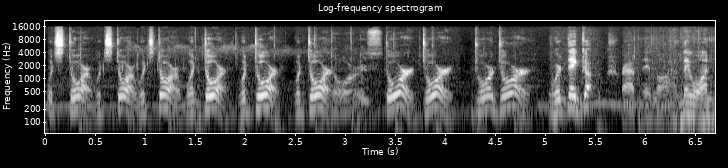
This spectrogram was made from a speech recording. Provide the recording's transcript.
Which door? Which door? Which door? What door? What door? What door? Doors? Door, door, door, door. Where'd they go? Crap, they lost. They won.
